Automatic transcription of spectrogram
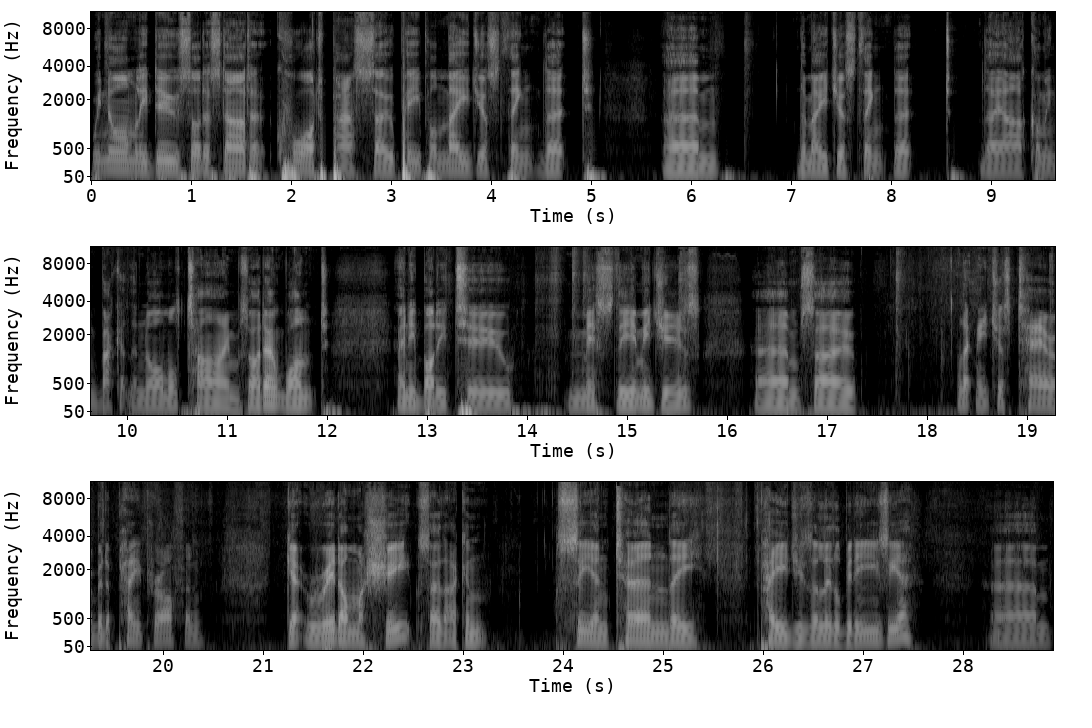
we normally do sort of start at quarter past so people may just think that um, they may just think that they are coming back at the normal time. So I don't want anybody to miss the images. Um, so let me just tear a bit of paper off and get rid on my sheet so that I can see and turn the pages a little bit easier. Um,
